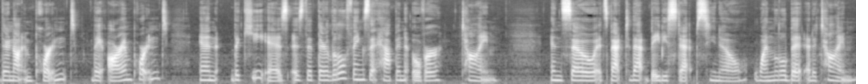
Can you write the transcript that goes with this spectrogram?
they're not important. They are important. And the key is is that they're little things that happen over time. And so it's back to that baby steps, you know, one little bit at a time,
